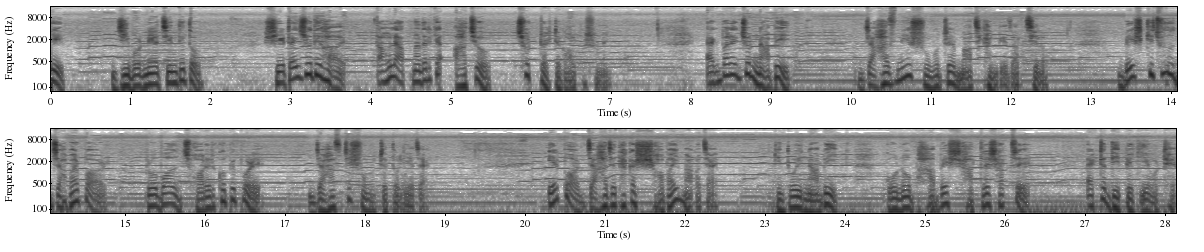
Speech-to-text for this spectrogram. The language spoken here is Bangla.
কি? জীবন নিয়ে চিন্তিত? সেটাই যদি হয়, তাহলে আপনাদেরকে আজও ছোট্ট একটা গল্প শুনি একবার একজন নাবিক জাহাজ নিয়ে সমুদ্রের মাঝখান দিয়ে যাচ্ছিল। বেশ কিছু দূর যাবার পর প্রবল ঝড়ের কোপে পড়ে জাহাজটি সমুদ্রে তলিয়ে যায়। এরপর জাহাজে থাকা সবাই মারা যায়। কিন্তু ওই নাবিক কোনোভাবে সাঁতরে সাঁতরে একটা দ্বীপে গিয়ে ওঠে।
